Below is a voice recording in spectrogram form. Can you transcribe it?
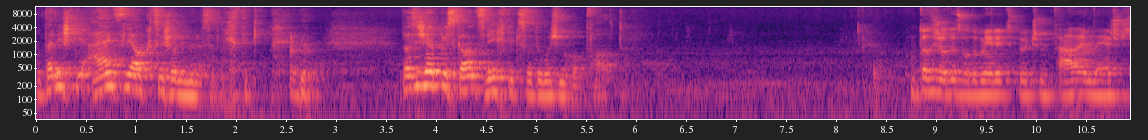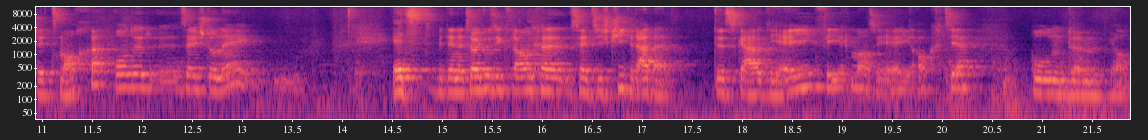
Und dann ist die einzelne Aktie schon mehr so wichtig. Das ist etwas ganz Wichtiges, was du im Kopf halten musst. Und das ist auch das, was du mir jetzt würdest empfehlen im ersten Schritt zu machen? Oder sagst du, nein, jetzt, mit diesen 2000 Franken setzt du gescheiter eben das Geld in eine Firma, also in eine Aktie und ähm, ja.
